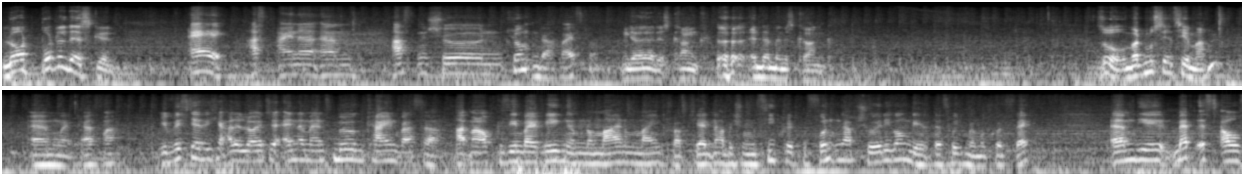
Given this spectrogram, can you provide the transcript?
Lord Buddle der Skin. Ey, hast eine, ähm, hast einen schönen Klumpen da, weißt du? Ja, ja, der ist krank. Enderman ist krank. So, und was musst du jetzt hier machen? Äh, Moment, erstmal. Ihr wisst ja sicher alle Leute, Endermans mögen kein Wasser. Hat man auch gesehen bei Regen im normalen Minecraft. Hier hinten habe ich schon ein Secret gefunden gehabt. Entschuldigung, das hole ich mir mal kurz weg. Ähm, die Map ist auf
